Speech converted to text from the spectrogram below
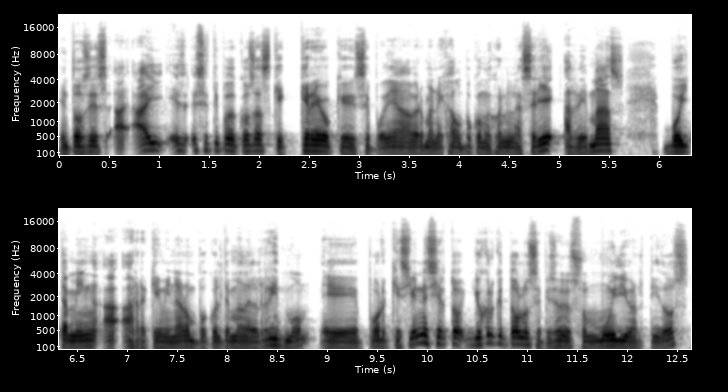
Entonces hay ese tipo de cosas que creo que se podían haber manejado un poco mejor en la serie. Además voy también a, recriminar un poco el tema del ritmo, eh, porque si bien es cierto, yo creo que todos los episodios son muy divertidos,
